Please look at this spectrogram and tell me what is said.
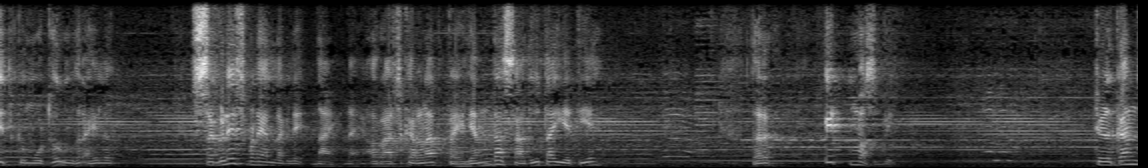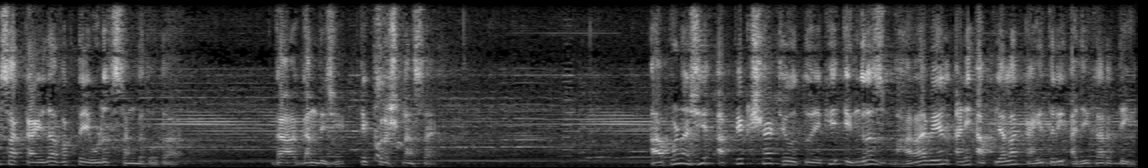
इतकं मोठं उभं राहिलं. सगळेच म्हणायला लागले नाही नाही राजकारणात पहिल्यांदा साधुता येते तर इट मस्ट बी टिळकांचा कायदा फक्त एवढंच सांगत होता. गा गांधीजी? एक प्रश्न असा आहे. आपण अशी अपेक्षा ठेवतोय की इंग्रज भारावेल आणि आपल्याला काहीतरी अधिकार देईल.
